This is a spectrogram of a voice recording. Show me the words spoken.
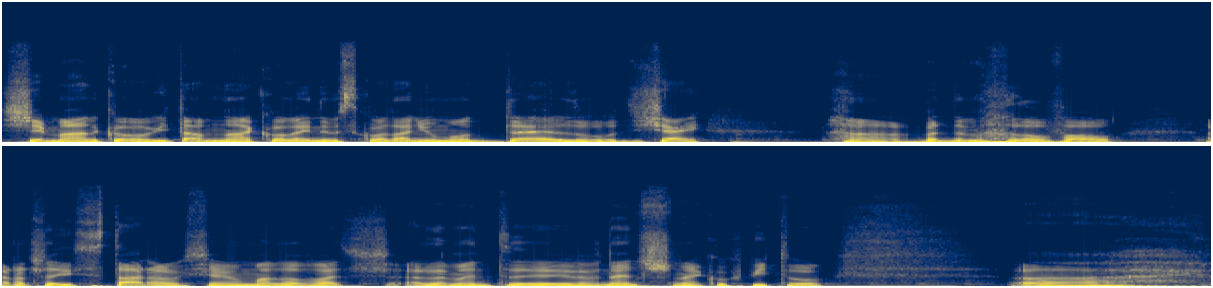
Siemanko, witam na kolejnym składaniu modelu. Dzisiaj ha, będę malował, a raczej starał się malować elementy wewnętrzne kokpitu. Ech.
